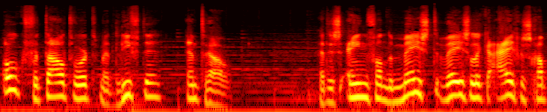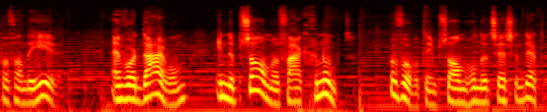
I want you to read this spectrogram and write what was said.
ook vertaald wordt met liefde en trouw. Het is een van de meest wezenlijke eigenschappen van de Heer en wordt daarom in de psalmen vaak genoemd, bijvoorbeeld in Psalm 136.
